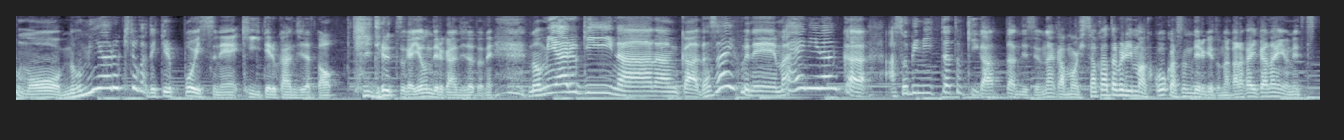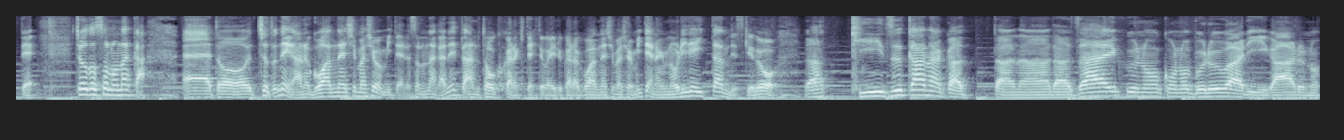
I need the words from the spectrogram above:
うも飲み歩きとかできるっぽいっすね。聞いてる感じだと。聞いてるっつうか読んでる感じだとね。飲み歩きいいなーなんか、太宰府ね、前になんか遊びに行った時があったんですよ。なんかもう久方ぶり、まあ福岡住んでるけどなかなか行かないよねっつって。ちょうどそのなんか、えっ、ー、と、ちょっとね、あの、ご案内しましょうみたいな、そのなんかね、あの遠くから来た人がいるからご案内しましょうみたいなノリで行ったんですけど、あ気づかなかったなだ、財布のこのブルワリーがあるの。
